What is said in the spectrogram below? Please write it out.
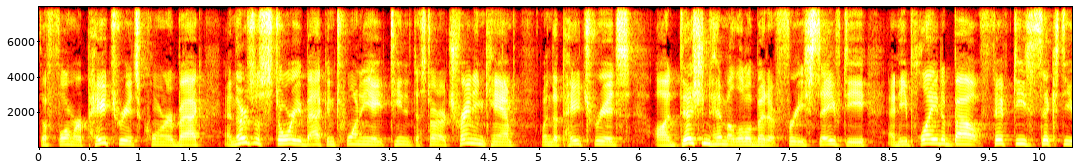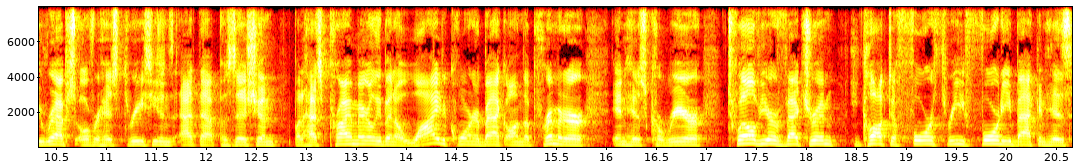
the former Patriots cornerback. And there's a story back in 2018 at the start of training camp when the Patriots auditioned him a little bit at free safety, and he played about 50, 60 reps over his three seasons at that position, but has primarily been a wide cornerback on the perimeter in his career. 12 year veteran, he clocked a 4 3 40 back in his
